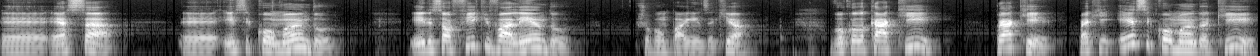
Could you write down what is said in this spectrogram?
é, essa, é, esse comando ele só fique valendo. Deixa eu pôr um parênteses aqui, ó. Vou colocar aqui para quê? Para que esse comando aqui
